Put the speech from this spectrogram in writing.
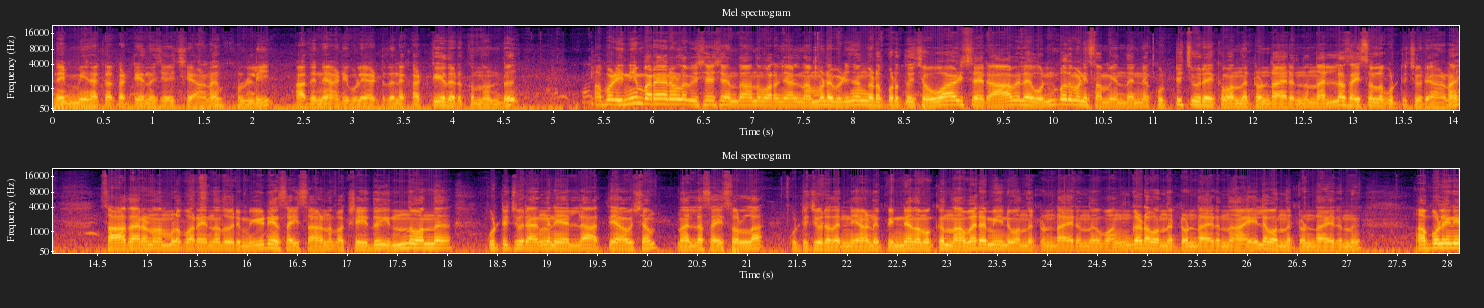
നെമ്മീനൊക്കെ കട്ട് ചെയ്യുന്ന ചേച്ചിയാണ്. പുള്ളി അതിനെ അടിപൊളിയായിട്ട് തന്നെ കട്ട് ചെയ്തെടുക്കുന്നുണ്ട്. അപ്പോൾ ഇനിയും പറയാനുള്ള വിശേഷം എന്താന്ന് പറഞ്ഞാൽ നമ്മുടെ വിഴിഞ്ഞങ്കടപ്പുറത്ത് ചൊവ്വാഴ്ച രാവിലെ ഒൻപത് മണി സമയം തന്നെ കുട്ടിച്ചൂരയൊക്കെ വന്നിട്ടുണ്ടായിരുന്നു നല്ല സൈസുള്ള കുട്ടിച്ചൂരയാണ്. സാധാരണ നമ്മൾ പറയുന്നത് ഒരു മീഡിയം സൈസാണ് പക്ഷേ ഇത് ഇന്ന് വന്ന് കുട്ടിച്ചൂര അങ്ങനെയല്ല. അത്യാവശ്യം നല്ല സൈസുള്ള കുട്ടിച്ചൂര തന്നെയാണ്. പിന്നെ നമുക്ക് നവരമീൻ വന്നിട്ടുണ്ടായിരുന്നു വങ്കട വന്നിട്ടുണ്ടായിരുന്നു അയല വന്നിട്ടുണ്ടായിരുന്നു. അപ്പോൾ ഇനി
